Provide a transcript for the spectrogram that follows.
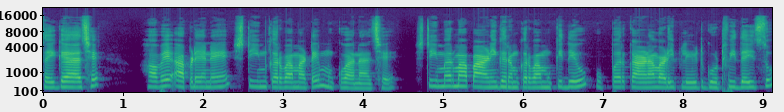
થઈ ગયા છે. હવે આપણે એને સ્ટીમ કરવા માટે મૂકવાના છે. સ્ટીમરમાં પાણી ગરમ કરવા મૂકી દેવું. ઉપર કાણાવાળી પ્લેટ ગોઠવી દઈશું.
